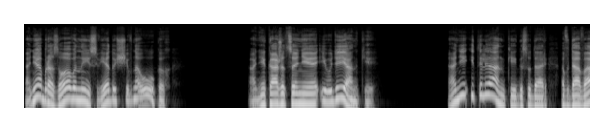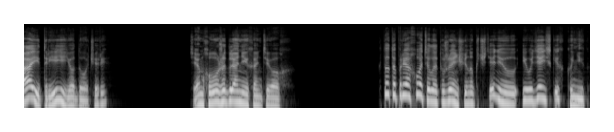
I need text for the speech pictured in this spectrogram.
они образованы и сведущи в науках. Они, кажется, не иудеянки». «Они итальянки, государь, вдова и три ее дочери». «Тем хуже для них, Антиох. Кто-то приохотил эту женщину к чтению иудейских книг,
